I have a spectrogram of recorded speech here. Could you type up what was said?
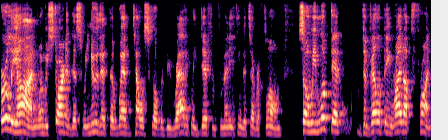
early on, when we started this, we knew that the Webb telescope would be radically different from anything that's ever flown. So we looked at developing right up front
